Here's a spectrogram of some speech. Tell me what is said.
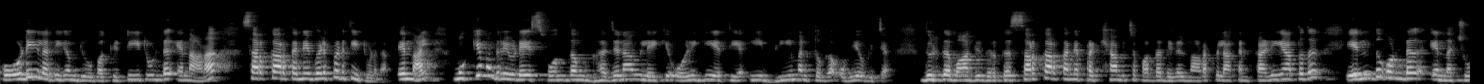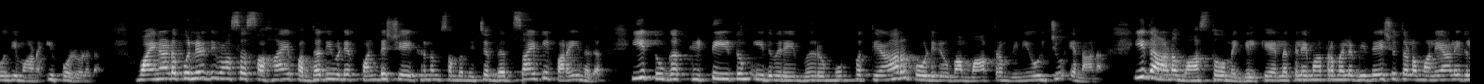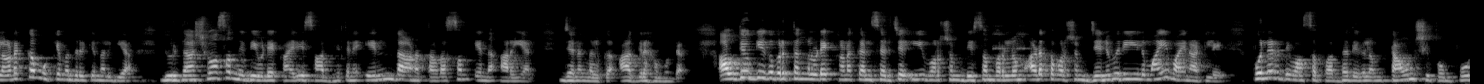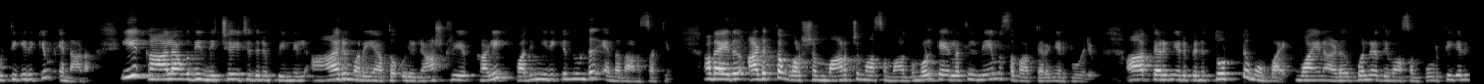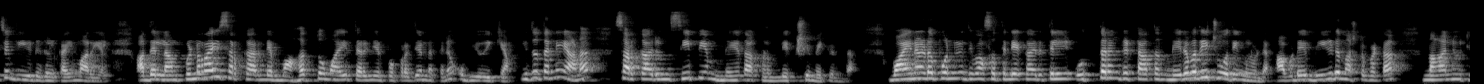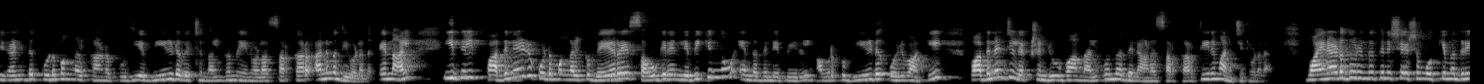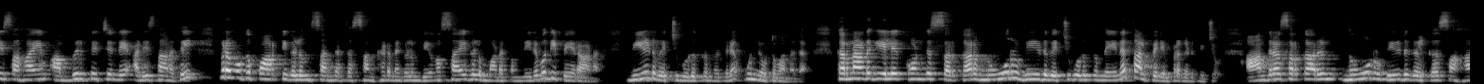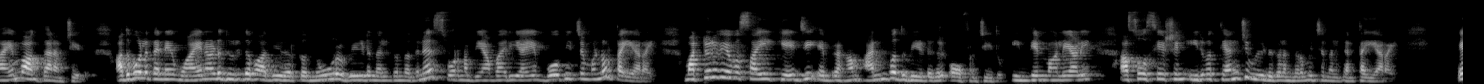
കോടിയിലധികം രൂപ കിട്ടിയിട്ടുണ്ട് എന്നാണ് സർക്കാർ തന്നെ വെളിപ്പെടുത്തിയിട്ടുള്ളത്. എന്നാൽ മുഖ്യമന്ത്രിയുടെ സ്വന്തം ഖജനാവിലേക്ക് ഒഴുകിയെത്തിയ ഈ ഭീമൻ തുക ഉപയോഗിച്ച് ദുരിതബാധിതർക്ക് സർക്കാർ തന്നെ പ്രഖ്യാപിച്ച പദ്ധതികൾ നടപ്പിലാക്കാൻ കഴിയാത്തത് എന്തുകൊണ്ട് എന്ന ചോദ്യമാണ് ഇപ്പോഴുള്ളത്. വയനാട് പുനരധിവാസ സഹായ പദ്ധതിയുടെ ഫണ്ട് ശേഖരണം സംബന്ധിച്ച് വെബ്സൈറ്റിൽ പറയുന്നത് ഈ തുക കിട്ടിയിട്ടും ഇതുവരെ വെറും മുപ്പത്തിയാറ് കോടി രൂപ മാത്രം വിനിയോഗിച്ചു എന്നാണ്. ഇതാണ് വാസ്തവമെങ്കിൽ കേരളത്തിലെ മാത്രമല്ല വിദേശത്തുള്ള മലയാളികൾ അടക്കം മുഖ്യമന്ത്രിക്ക് നൽകിയ ദുരിതാശ്വാസ നിധിയുടെ കാര്യസാധ്യത്തിന് എന്താണ് തടസ്സം എന്ന് അറിയാൻ ജനങ്ങൾക്ക് ആഗ്രഹമുണ്ട്. ഔദ്യോഗിക വൃത്തങ്ങളുടെ കണക്കനുസരിച്ച് ഈ വർഷം ഡിസംബറിലും അടുത്ത വർഷം ജനുവരിയിലുമായി വയനാട്ടിലെ പുനരധിവാസ പദ്ധതികളും ടൗൺഷിപ്പും പൂർത്തീകരിക്കും എന്നാണ്. ഈ കാലാവധി നിശ്ചയിച്ചതിനു പിന്നിൽ ആരും അറിയാത്ത ഒരു രാഷ്ട്രീയ കളി പതിഞ്ഞിരിക്കുന്നുണ്ട് എന്നതാണ് സത്യം. അതായത് അടുത്ത വർഷം മാർച്ച് മാസമാകുമ്പോൾ കേരളത്തിൽ നിയമസഭാ തെരഞ്ഞെടുപ്പ് വരും. ആ തെരഞ്ഞെടുപ്പിന് തൊട്ട് മുമ്പായി വയനാട് പുനരധിവാസം പൂർത്തീകരിച്ച് വീടുകൾ കൈമാറിയാൽ അതെല്ലാം പിണറായി സർക്കാരിന്റെ മഹത്വമായി തെരഞ്ഞെടുപ്പ് പ്രചരണത്തിന് ഉപയോഗിക്കാം. ഇത് തന്നെയാണ് സർക്കാരും സി പി എം നേതാക്കളും ലക്ഷ്യം വെക്കുന്നത്. വയനാട് പുനരധിവാസത്തിന്റെ കാര്യത്തിൽ ഉത്തരം കിട്ടാത്ത നിരവധി ചോദ്യങ്ങളുണ്ട്. അവിടെ വീട് നഷ്ടപ്പെട്ട നാനൂറ്റി രണ്ട് കുടുംബങ്ങൾക്കാണ് പുതിയ വീട് വെച്ച് നൽകുന്നതിനുള്ള സർക്കാർ അനുമതിയുള്ളത്. എന്നാൽ ഇതിൽ പതിനേഴ് കുടുംബങ്ങൾക്ക് വേറെ സൗകര്യം ലഭിക്കുന്നു എന്നതിന്റെ പേരിൽ അവർക്ക് വീട് ഒഴിവാക്കി പതിനഞ്ച് ലക്ഷം രൂപ നൽകുന്നതിനാണ് സർക്കാർ തീരുമാനിച്ചിട്ടുള്ളത്. വയനാട് ദുരന്തത്തിന് ശേഷം മുഖ്യമന്ത്രി സഹായം അഭ്യർത്ഥിച്ചതിന്റെ അടിസ്ഥാനത്തിൽ പ്രമുഖ പാർട്ടികളും സന്നദ്ധ സംഘടനകളും വ്യവസായികളും അടക്കം നിരവധി പേരാണ് വീട് വെച്ചു കൊടുക്കുന്നതിന് മുന്നോട്ട് വന്നത്. കർണാടകയിലെ കോൺഗ്രസ് സർക്കാർ നൂറ് വീട് വെച്ചു കൊടുക്കുന്നതിന് താല്പര്യം പ്രകടിപ്പിച്ചു. ആന്ധ്ര സർക്കാരും നൂറ് വീടുകൾക്ക് സഹായം വാഗ്ദാനം ചെയ്തു. അതുപോലെ തന്നെ വയനാട് ദുരിതബാധിതർക്ക് നൂറ് വീട് നൽകുന്നതിന് സ്വർണ വ്യാപാരിയായ ബോബി ചെമ്മണ്ണൂർ തയ്യാറായി. മറ്റൊരു വ്യവസായി കെ ജി എബ്രഹാം അൻപത് വീടുകൾ ഓഫർ ചെയ്തു. ഇന്ത്യൻ മലയാളി അസോസിയേഷൻ ഇരുപത്തിയഞ്ച് വീടുകൾ നിർമ്മിച്ചു നൽകാൻ തയ്യാറായി.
